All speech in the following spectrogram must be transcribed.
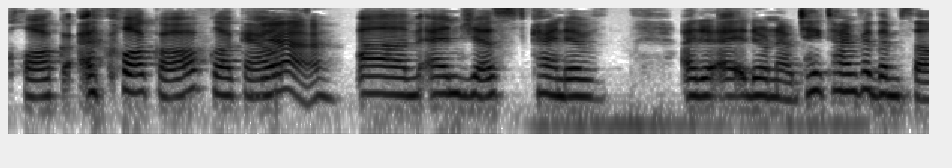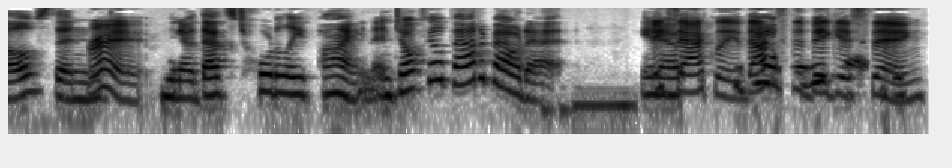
clock clock off, clock out, yeah. um, and just kind of I, I don't know, take time for themselves, then, right. you know, that's totally fine. And don't feel bad about it. You know, exactly. That's the biggest thing.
